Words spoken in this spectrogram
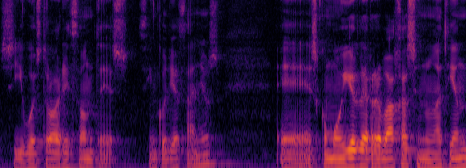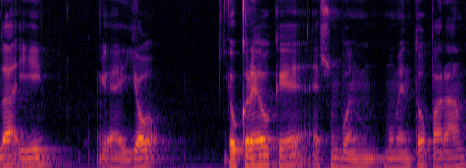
si vuestro horizonte es 5 o 10 años, eh, es como ir de rebajas en una tienda y eh, yo, yo creo que es un buen momento para,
